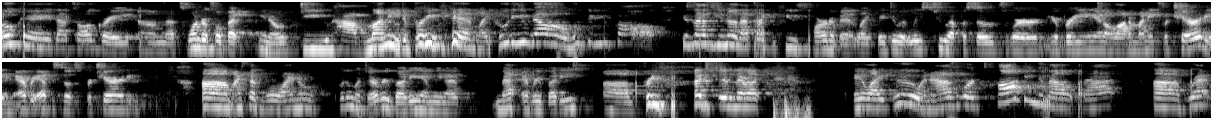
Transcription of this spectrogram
okay, that's all great, um, that's wonderful, but you know, do you have money to bring in? Like, who do you know? Who can you call? Because as you know, that's like a huge part of it. Like they do at least two episodes where you're bringing in a lot of money for charity, and every episode's for charity. Um, I said, well, I know pretty much everybody. I mean, I've met everybody uh, pretty much, and they're like, they like who? And as we're talking about that, uh, Brett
